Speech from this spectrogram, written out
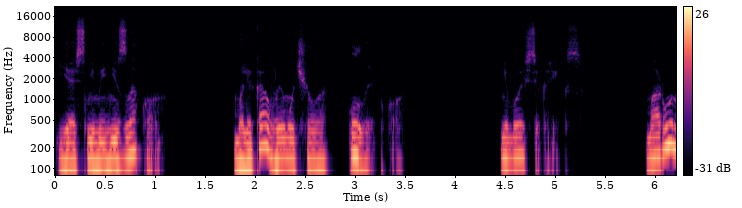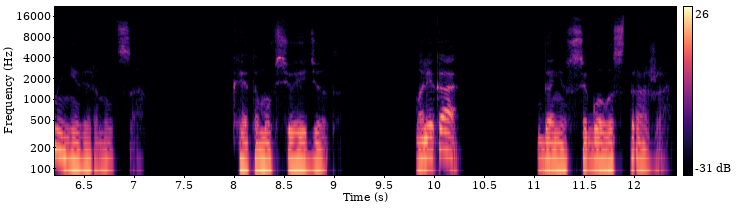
Я с ними не знаком. Маляка вымучила улыбку. Не бойся, Крикс. Маруны не вернутся. К этому все идет. «Маляка!» — донесся голос стража.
